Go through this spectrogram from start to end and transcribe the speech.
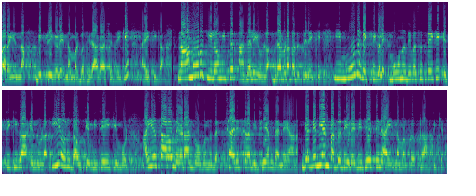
പറയുന്ന വ്യക്തികളെ നമ്മൾ ബഹിരാകാശത്തേക്ക് അയക്കുക. നാനൂറ് കിലോമീറ്റർ അകലെയുള്ള ഭ്രമണപഥത്തിലേക്ക് ഈ മൂന്ന് വ്യക്തികളെ മൂന്ന് ദിവസത്തേക്ക് എത്തിക്കുക എന്നുള്ള ഈ ഒരു ദൗത്യം വിജയിക്കുമ്പോൾ ഐ എസ് നേടാൻ പോകുന്നത് ചരിത്ര വിജയം തന്നെയാണ്. ഗഗൻയാൻ പദ്ധതിയുടെ വിജയത്തിനായി നമ്മൾക്ക് പ്രാർത്ഥിക്കാം.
